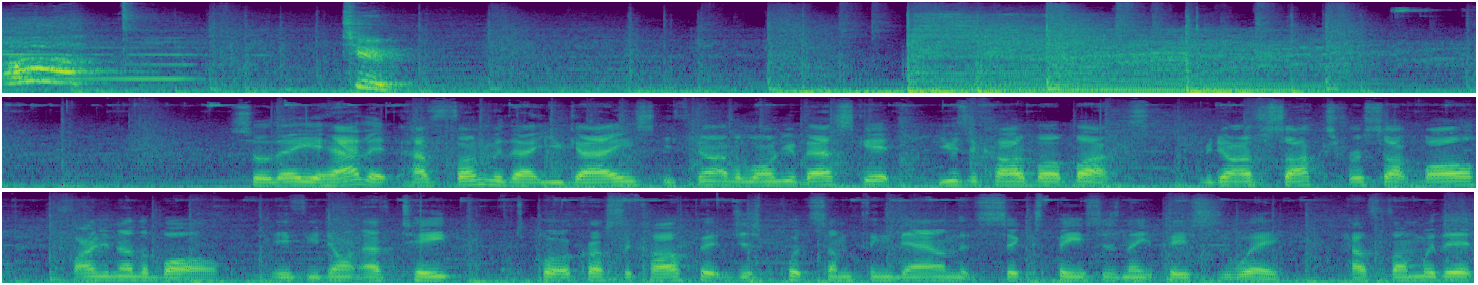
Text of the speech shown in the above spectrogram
Ah! Two. So there you have it. Have fun with that, you guys. If you don't have a laundry basket, use a cardboard box. If you don't have socks for a sock ball, find another ball. If you don't have tape to put across the carpet, just put something down that's six paces and eight paces away. Have fun with it.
